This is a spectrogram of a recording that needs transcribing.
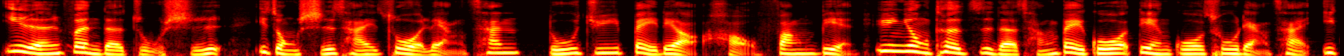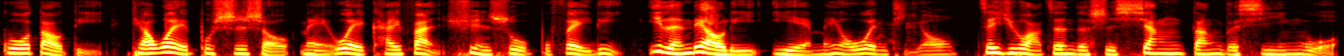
一人份的主食，一种食材做两餐，独居备料好方便。运用特制的常备锅，电锅出两菜，一锅到底，调味不失手，美味开饭，迅速不费力。一人料理也没有问题哦，这句话真的是相当的吸引我。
